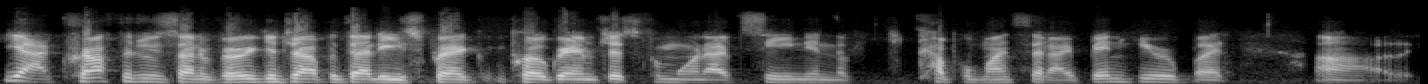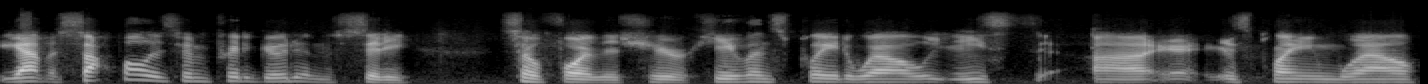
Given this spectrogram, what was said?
Yeah, Crawford has done a very good job with that East program, just from what I've seen in the couple months that I've been here. But uh, yeah, the softball has been pretty good in the city so far this year. Heelan's played well. East uh, is playing well.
